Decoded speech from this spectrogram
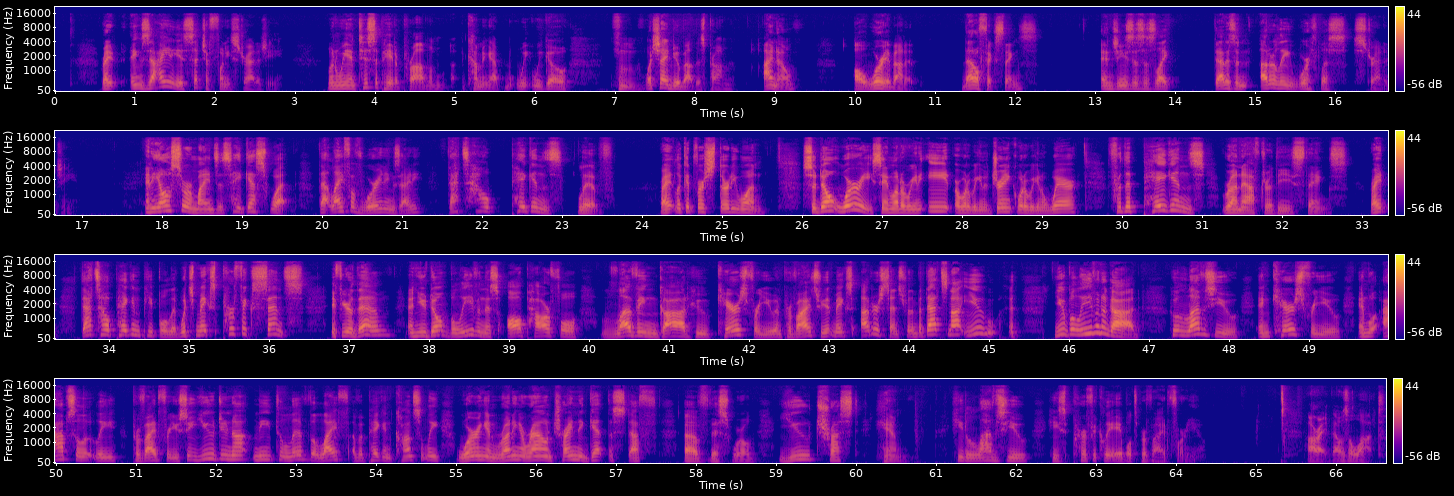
Right? Anxiety is such a funny strategy. When we anticipate a problem coming up, we, we go, hmm, what should I do about this problem? I know. I'll worry about it. That'll fix things. And Jesus is like, that is an utterly worthless strategy. And he also reminds us hey, guess what? That life of worry and anxiety, that's how pagans live, right? Look at verse 31. So don't worry, saying, What are we going to eat? Or what are we going to drink? What are we going to wear? For the pagans run after these things, right? That's how pagan people live, which makes perfect sense if you're them and you don't believe in this all powerful, loving God who cares for you and provides for you. It makes utter sense for them. But that's not you. you believe in a God who loves you and cares for you and will absolutely provide for you. So you do not need to live the life of a pagan, constantly worrying and running around trying to get the stuff of this world. You trust Him. He loves you, He's perfectly able to provide for you. All right, that was a lot.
